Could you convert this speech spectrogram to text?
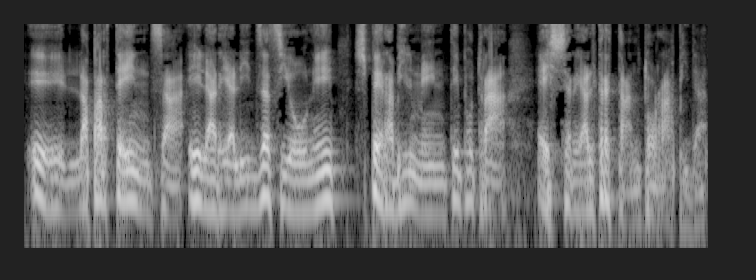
eh, la partenza e la realizzazione sperabilmente potrà essere altrettanto rapida.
